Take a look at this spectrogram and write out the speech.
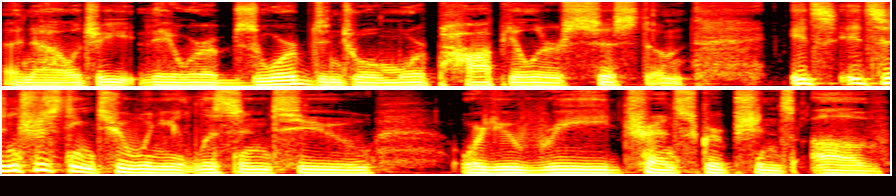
analogy, they were absorbed into a more popular system. It's it's interesting too when you listen to or you read transcriptions of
